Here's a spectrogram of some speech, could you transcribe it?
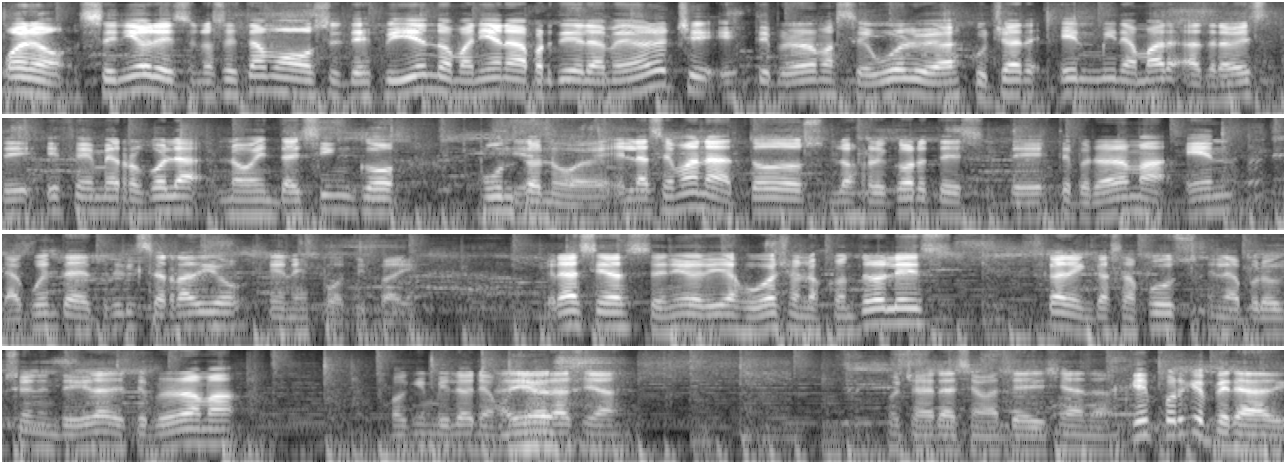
Bueno, señores, nos estamos despidiendo mañana a partir de la medianoche. Este programa se vuelve a escuchar en Miramar a través de FM Rocola 95.9. En la semana, todos los recortes de este programa en la cuenta de Trilce Radio en Spotify. Gracias, señor Elías Bugallo en los controles. Karen Casafuz en la producción integral de este programa. Joaquín Viloria, muchas Adiós. gracias. Muchas gracias, Matías Villano. ¿Qué, ¿Por qué esperar? ¿Qué,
